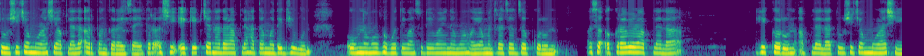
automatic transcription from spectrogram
तुळशीच्या मुळाशी आपल्याला अर्पण करायचं आहे. तर अशी एक एक चना डाळ आपल्या हातामध्ये घेऊन ओम नमो भगवते वासुदेवाय नमः या मंत्राचा जप करून असं अकरा वेळा आपल्याला हे करून आपल्याला तुळशीच्या मुळाशी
